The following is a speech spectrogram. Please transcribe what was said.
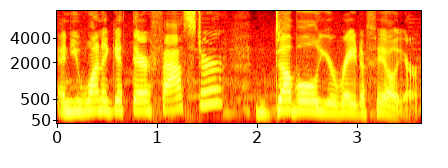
and you want to get there faster, double your rate of failure.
